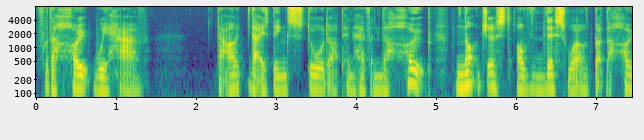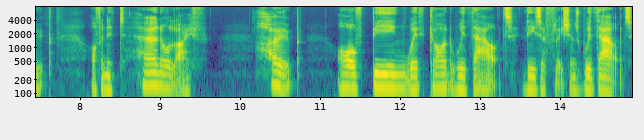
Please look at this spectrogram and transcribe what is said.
for the hope we have that, are, that is being stored up in heaven. The hope not just of this world, but the hope of an eternal life. Hope of being with God without these afflictions, without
